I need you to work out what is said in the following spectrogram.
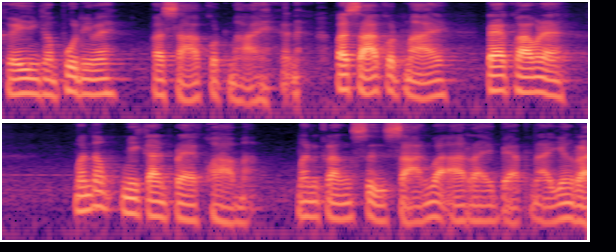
เคยยินคำพูดนี้ไหมภาษากฎหมาย ภาษากฎหมาย แปลความอะไรมันต้องมีการแปลความอะ มันกำลังสื่อสารว่าอะไรแบบไหนอย่างไร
